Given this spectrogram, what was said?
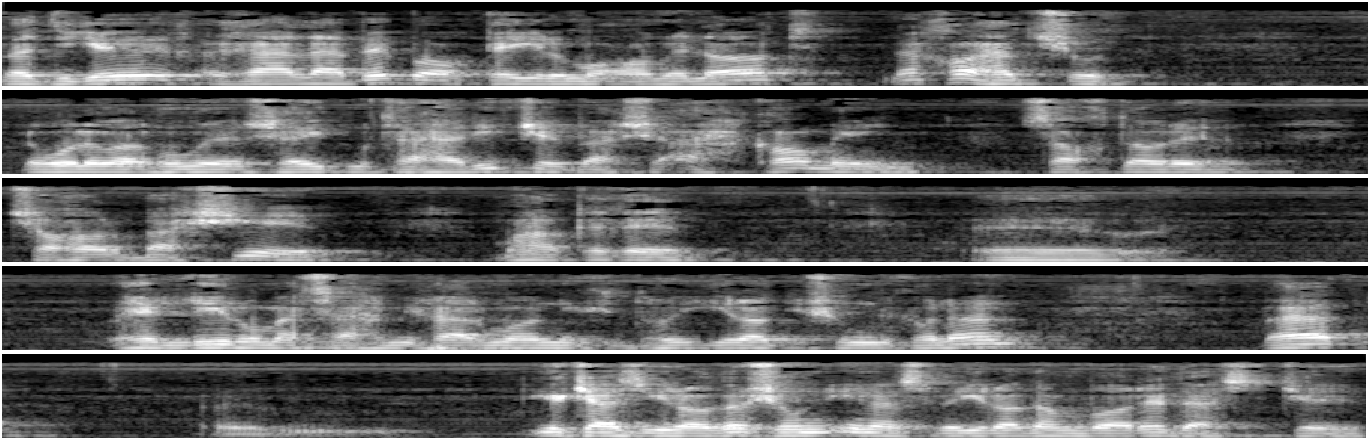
و دیگه غلبه با غیر معاملات نخواهد شد. به قول مرحوم شهید متحری که بخش احکام این ساختار چهار بخشی محقق هلی رو مطرح میفرمانی که دو ایراد ایشون می‌کنن. بعد یکی از ایراداشون این است و ایرادم وارد است که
